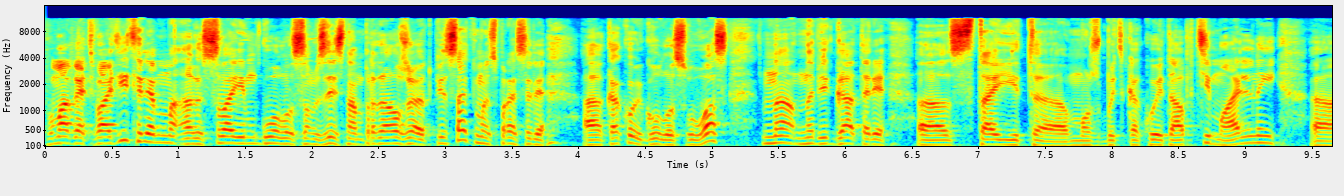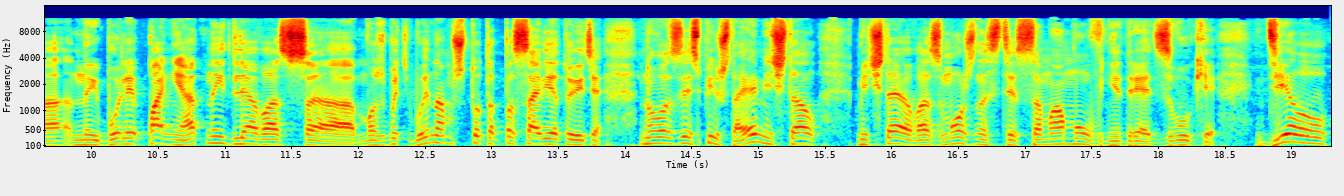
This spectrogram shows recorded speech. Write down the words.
помогать водителям своим голосом. Здесь нам продолжают писать. Мы спросили, какой голос у вас на навигаторе стоит. Может быть, какой-то оптимальный, наиболее понятный для вас. Может быть, вы нам что-то посоветуете. Ну, вот здесь пишут, а я мечтал, мечтаю о возможности самому внедрять звуки. Делал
